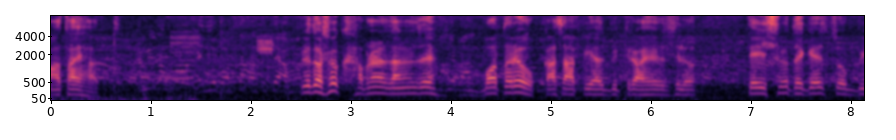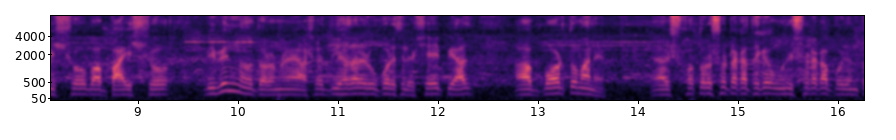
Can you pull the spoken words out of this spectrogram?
মাথায় হাত। প্রিয় দর্শক, আপনারা জানেন যে বতরেও কাঁচা পেঁয়াজ বিক্রয় হয়েছিল তেইশশো থেকে চব্বিশশো বা বাইশশো, বিভিন্ন ধরনের আসলে দুই হাজারের উপরে ছিল সেই পেঁয়াজ বর্তমানে সতেরোশো টাকা থেকে উনিশশো টাকা পর্যন্ত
